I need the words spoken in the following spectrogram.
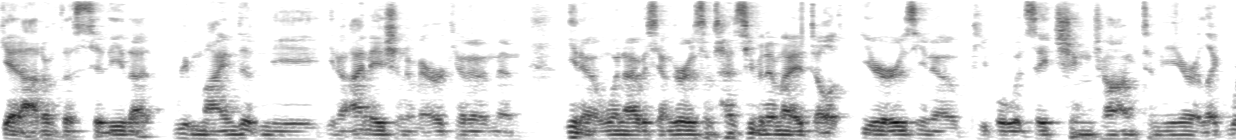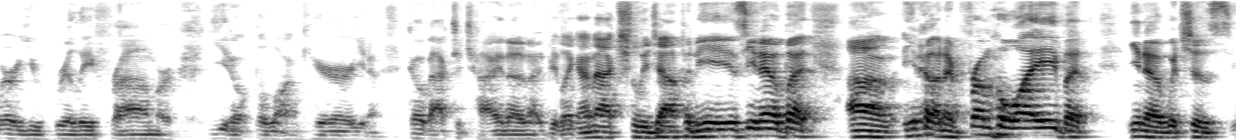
get out of the city that reminded me, you know, I'm Asian American. And, you know, when I was younger, and sometimes even in my adult years, you know, people would say Xinjiang to me or like, where are you really from? Or you don't belong here, you know, go back to China. And I'd be like, I'm actually Japanese, you know, but, um, you know, and I'm from Hawaii, but, you know, which is,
